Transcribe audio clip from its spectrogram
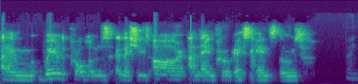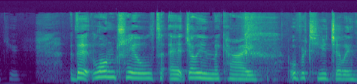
um, where the problems and issues are and then progress against those. Thank you. The long-trailed uh, Gillian Mackay Over to you, Gillian.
